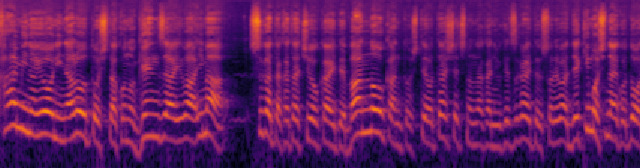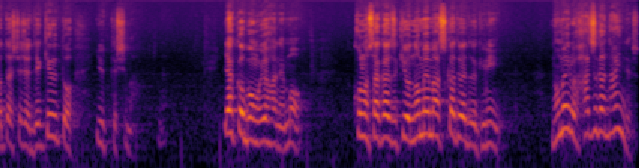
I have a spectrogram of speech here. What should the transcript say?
神のようになろうとしたこの現在は今姿形を変えて万能感として私たちの中に受け継がれているそれはできもしないことを私たちはできると言ってしまう。ヤコブもヨハネもこの杯を飲めますかと言われた時に飲めるはずがないんです。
